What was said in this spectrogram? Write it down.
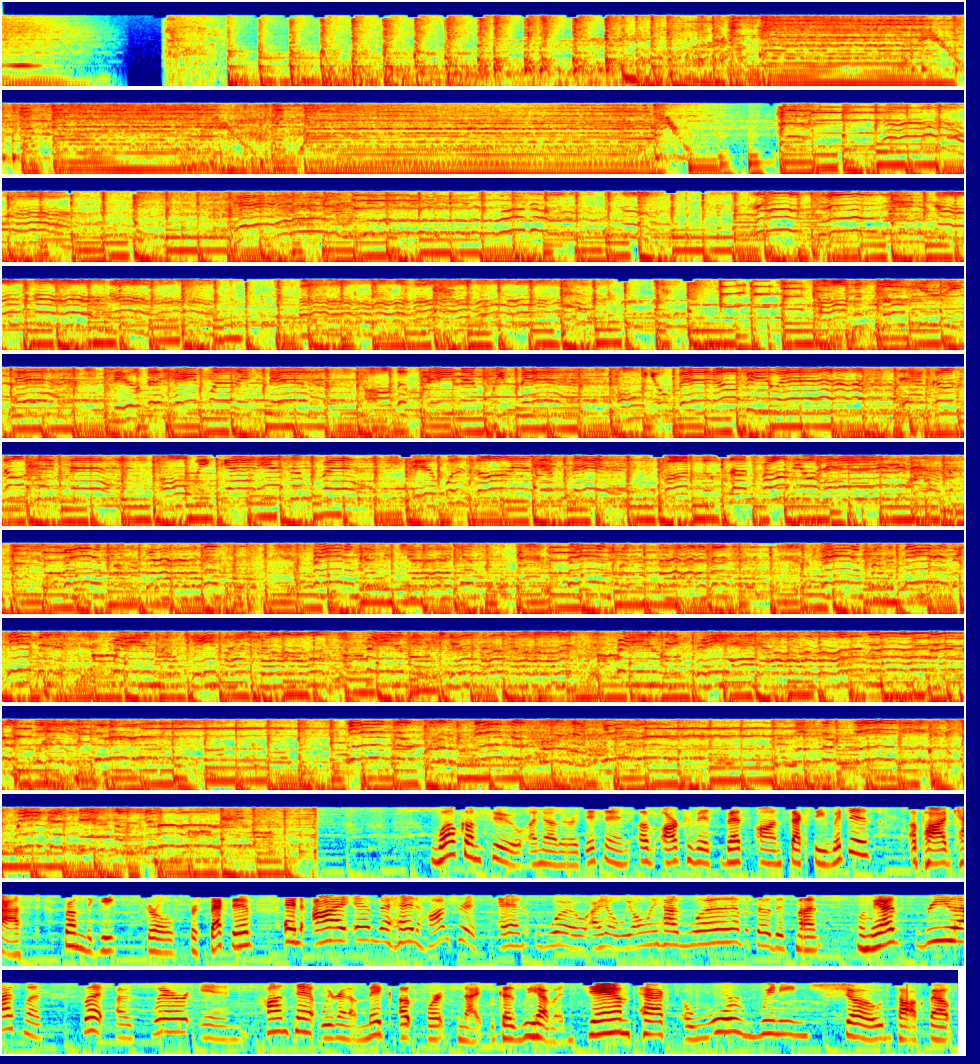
Welcome to another edition of Archivist Bets on Sexy Witches, a podcast from the Geek Girl's perspective. And I am the head hauntress. And whoa, I know we only had one episode this month when we had three last month. But I swear in content, we're going to make up for it tonight because we have a jam-packed, award-winning show to talk about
